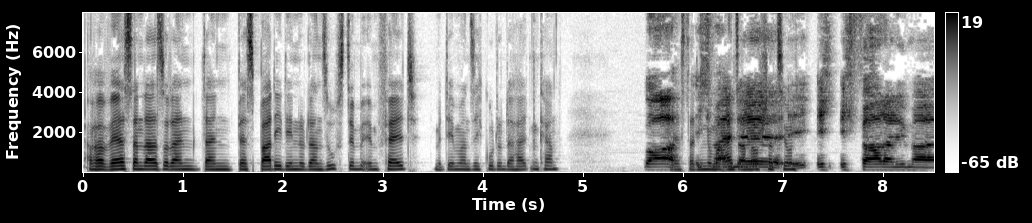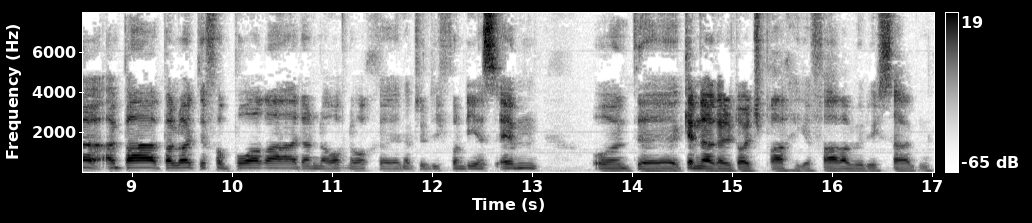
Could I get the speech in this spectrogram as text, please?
Aber wer ist dann da so dein, dein Best Buddy, den du dann suchst im, im Feld, mit dem man sich gut unterhalten kann? Boah, ist da die Nummer meine, 1 Anlaufstation? Ich, ich, ich fahre dann immer ein paar, paar Leute von Bora, dann auch noch äh, natürlich von DSM und äh, generell deutschsprachige Fahrer, würde ich sagen.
